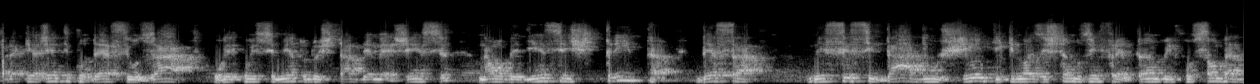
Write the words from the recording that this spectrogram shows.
para que a gente pudesse usar o reconhecimento do estado de emergência na obediência estrita dessa necessidade urgente que nós estamos enfrentando em função da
